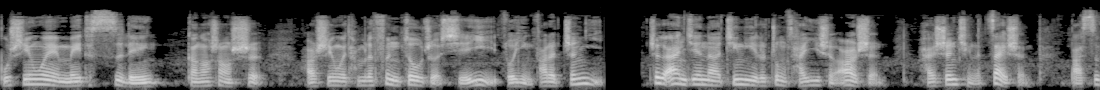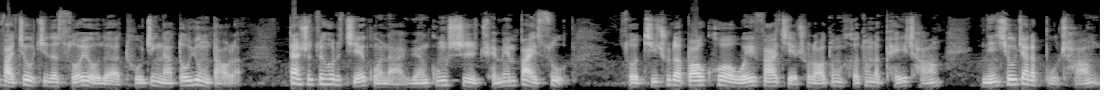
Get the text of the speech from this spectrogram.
不是因为 Mate 四零刚刚上市，而是因为他们的奋斗者协议所引发的争议。这个案件呢，经历了仲裁一审、二审，还申请了再审，把司法救济的所有的途径呢都用到了。但是最后的结果呢，员工是全面败诉。所提出的包括违法解除劳动合同的赔偿、年休假的补偿、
